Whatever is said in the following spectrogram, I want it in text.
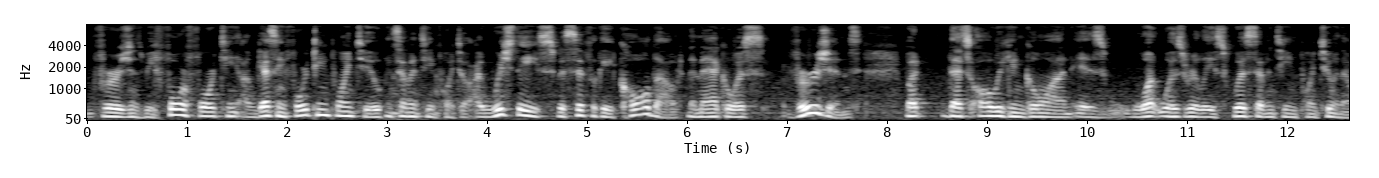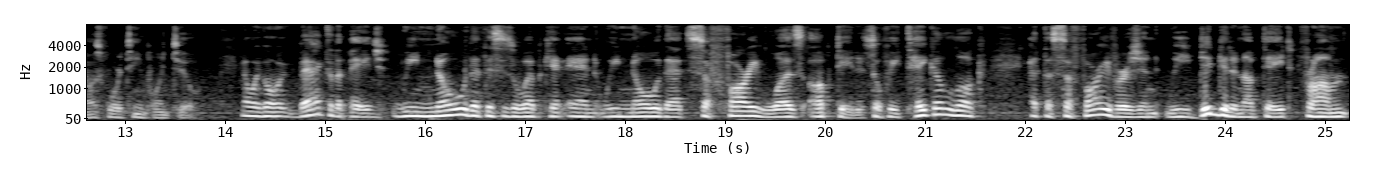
versions before 14, I'm guessing 14.2 and 17.2. I wish they specifically called out the macOS versions but that's all we can go on is what was released with 17.2, and that was 14.2. Now we're going back to the page. We know that this is a WebKit and we know that Safari was updated. So if we take a look at the Safari version, we did get an update from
